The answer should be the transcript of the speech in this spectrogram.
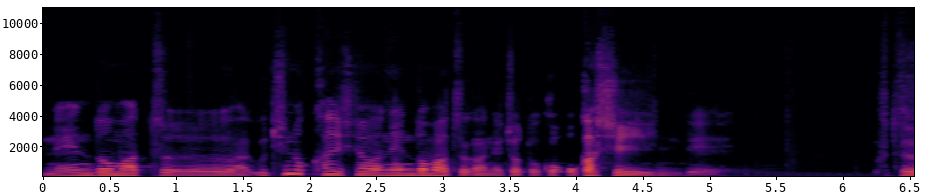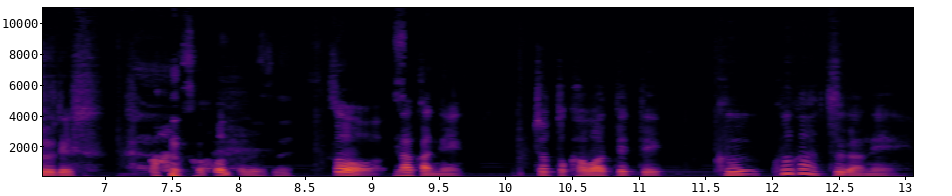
年度末は、うちの会社は年度末がね、ちょっとこおかしいんで、普通です。そうなんですね。そう、なんかね、ちょっと変わってて、9, 9月がね、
